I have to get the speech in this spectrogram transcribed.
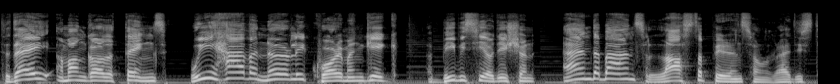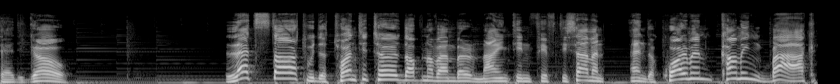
Today, among other things, we have an early Quarrymen gig, a BBC audition, and the band's last appearance on Ready Steady Go. Let's start with the 23rd of November 1957 and the Quarrymen coming back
